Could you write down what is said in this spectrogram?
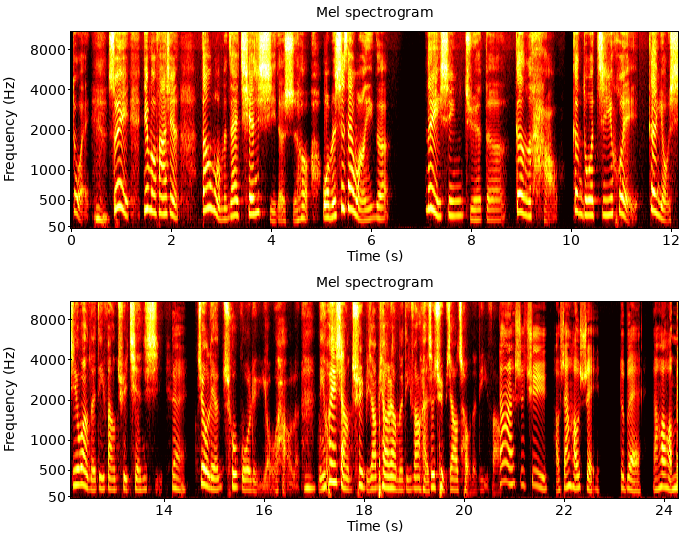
对，嗯，所以你有没有发现，当我们在迁徙的时候，我们是在往一个内心觉得更好、更多机会、更有希望的地方去迁徙。对，就连出国旅游好了，嗯，你会想去比较漂亮的地方，还是去比较丑的地方？当然是去好山好水，对不对？然后好美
